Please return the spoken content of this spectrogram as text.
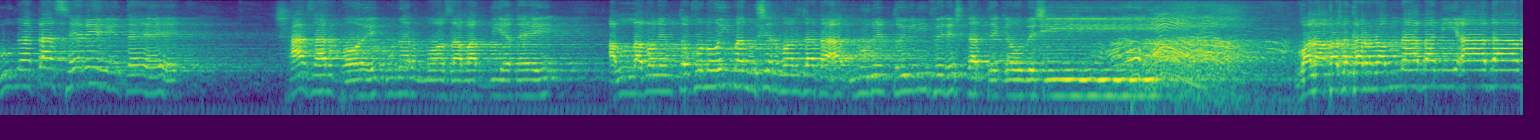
গুনাটা ছেড়ে দেয়। সাজার ভয় গুনার মজা বাদ দিয়ে দেয়। আল্লাহ বলেন, তখন ওই মানুষের মর্যাদা নূরের তৈরি ফেরেস্তার থেকেও বেশি। ولقد كرمنا بني آدم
